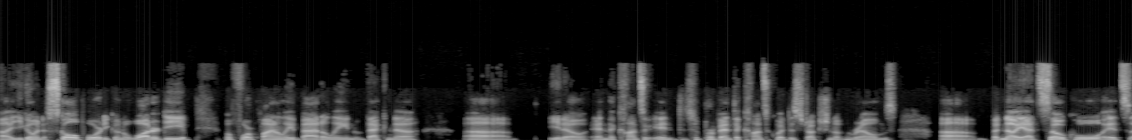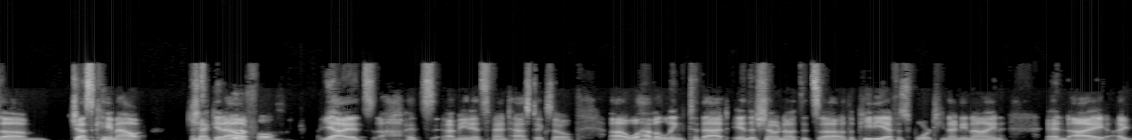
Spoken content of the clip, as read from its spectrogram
uh you go into skullport. You go into waterdeep before finally battling vecna uh you know and the conse- and to prevent the consequent destruction of the realms. Uh but no yeah it's so cool. It's um just came out. That's check it out. yeah it's uh, it's i mean it's fantastic. So uh we'll have a link to that in the show notes. It's uh the pdf is 14.99 and i i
